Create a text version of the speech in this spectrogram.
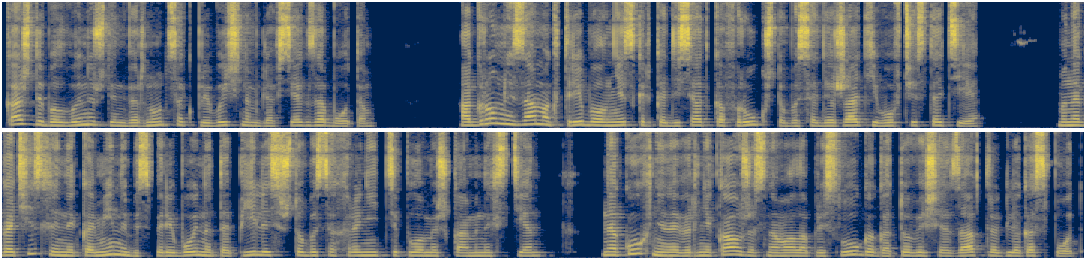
каждый был вынужден вернуться к привычным для всех заботам. Огромный замок требовал несколько десятков рук, чтобы содержать его в чистоте, Многочисленные камины бесперебойно топились, чтобы сохранить тепло меж каменных стен. На кухне наверняка уже сновала прислуга, готовящая завтрак для господ.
